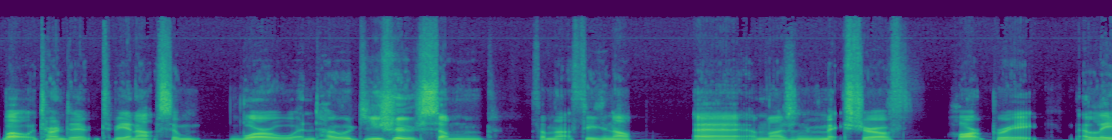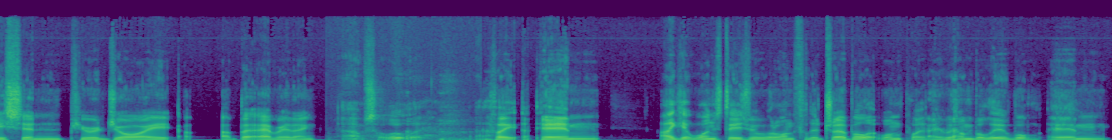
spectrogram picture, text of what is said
well, it turned out to be an absolute whirlwind. How would you sum sum that season up? Uh, imagine a mixture of heartbreak, elation, pure joy, a, a bit of everything. Absolutely. I think um, I think at one stage we were on for the treble at one point. It was unbelievable. Um,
